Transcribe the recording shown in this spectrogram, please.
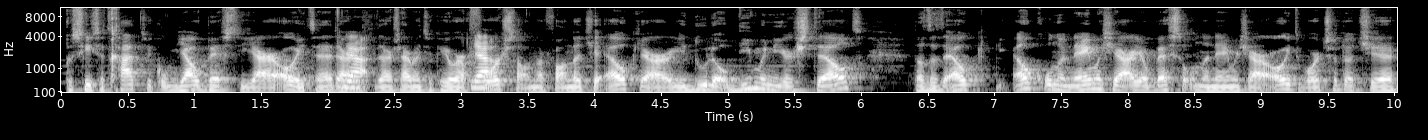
precies, het gaat natuurlijk om jouw beste jaar ooit. Hè? Daar, Ja. daar zijn we natuurlijk heel erg Ja. voorstander van. Dat je elk jaar je doelen op die manier stelt. Dat het elk, elk ondernemersjaar jouw beste ondernemersjaar ooit wordt. Zodat je,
